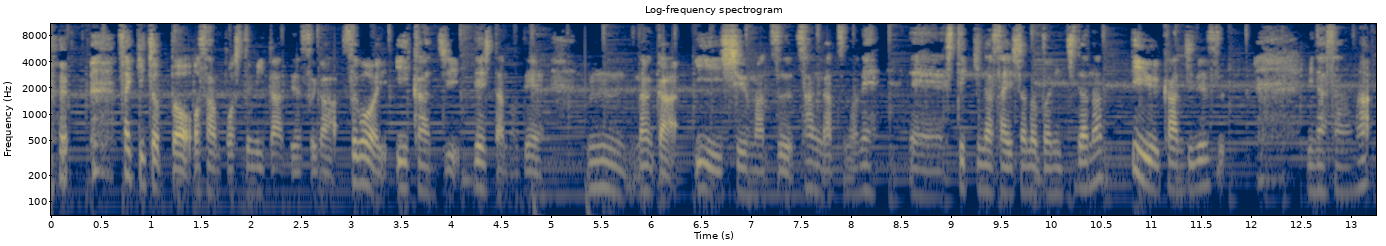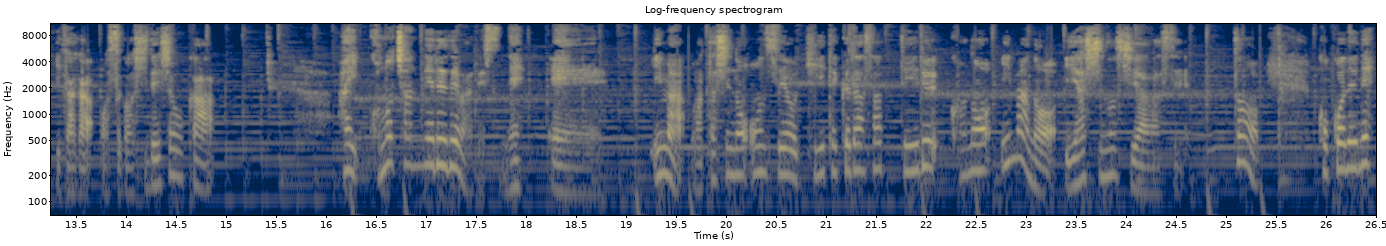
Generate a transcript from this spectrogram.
さっきちょっとお散歩してみたんですが、すごいいい感じでしたので、うん、なんかいい週末、3月のね、えー、素敵な最初の土日だなっていう感じです。皆さんはいかがお過ごしでしょうか？はい、このチャンネルではですね、えー、今私の音声を聞いてくださっているこの今の癒しの幸せと、ここでね、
